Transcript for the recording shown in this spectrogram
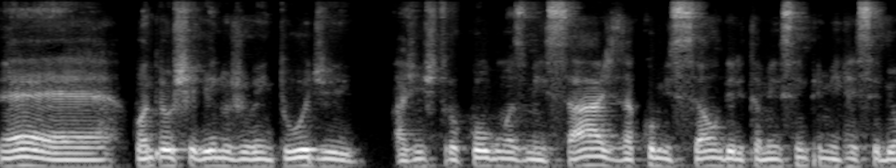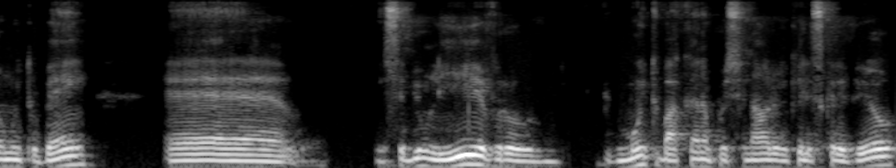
É, quando eu cheguei no Juventude, a gente trocou algumas mensagens, a comissão dele também sempre me recebeu muito bem. É, recebi um livro, muito bacana, por sinal, do que ele escreveu.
